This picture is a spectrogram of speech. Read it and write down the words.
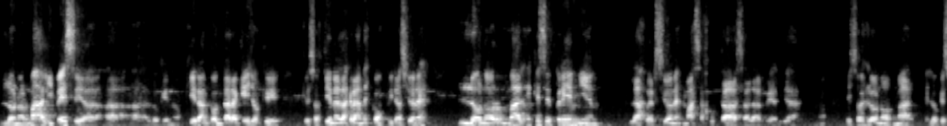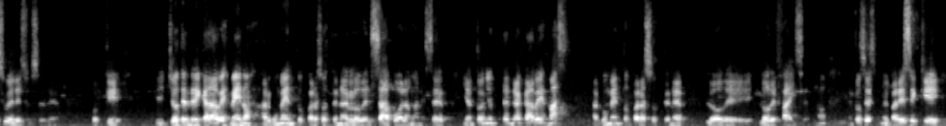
lo normal y pese a, lo que nos quieran contar aquellos que, que, sostienen las grandes conspiraciones, lo normal es que se premien las versiones más ajustadas a la realidad. ¿no? Eso es lo normal, es lo que suele suceder. Porque yo tendré cada vez menos argumentos para sostener lo del sapo al amanecer y Antonio tendrá cada vez más argumentos para sostener lo de, lo de Pfizer. ¿no? Entonces, me parece que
